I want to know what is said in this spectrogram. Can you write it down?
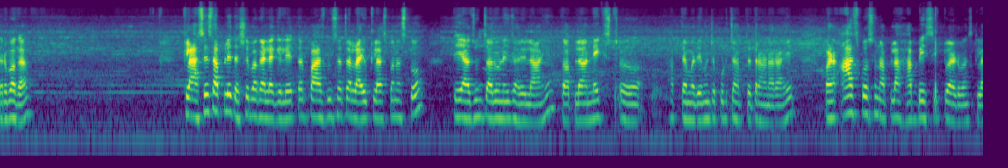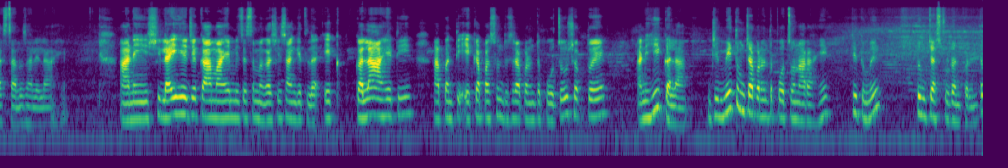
तर बघा क्लासेस आपले तसे बघायला गेले तर पाच दिवसाचा लाईव्ह क्लास पण असतो. ते अजून चालू नाही झालेलं आहे. तो आपला नेक्स्ट हप्त्यामध्ये म्हणजे पुढच्या हप्त्यात राहणार आहे. पण आजपासून आपला हा बेसिक टू ॲडव्हान्स क्लास चालू झालेला आहे. आणि शिलाई हे जे काम आहे मी जसं मगाशी सांगितलं एक कला आहे ती आपण ती एकापासून दुसऱ्यापर्यंत पोचवू शकतो आहे आणि ही कला जी मी तुमच्यापर्यंत पोचवणार आहे ती तुम्ही तुमच्या स्टुडंटपर्यंत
